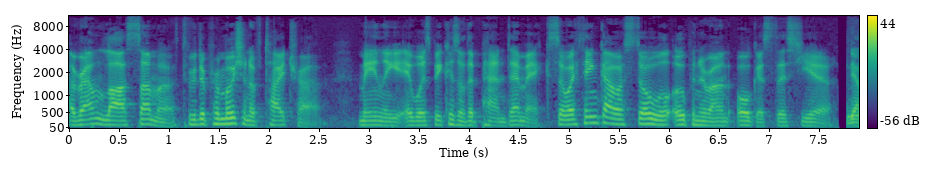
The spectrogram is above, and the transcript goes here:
Around last summer, through the promotion of TAITRA, mainly it was because of the pandemic, so I think our store will open around August this year. Two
